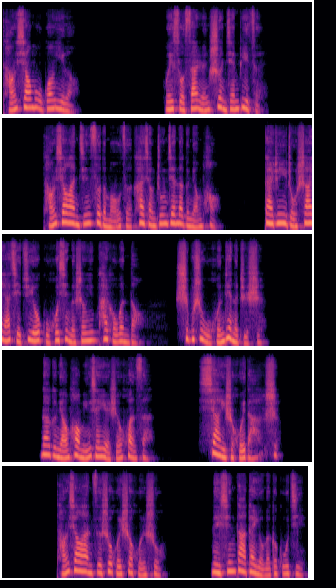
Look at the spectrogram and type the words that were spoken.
唐潇目光一冷，猥琐三人瞬间闭嘴。唐潇暗金色的眸子看向中间那个娘炮，带着一种沙哑且具有蛊惑性的声音开口问道：“是不是武魂殿的指示？”那个娘炮明显眼神涣散，下意识回答：“是。”唐潇暗自收回摄魂术，内心大概有了个估计。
